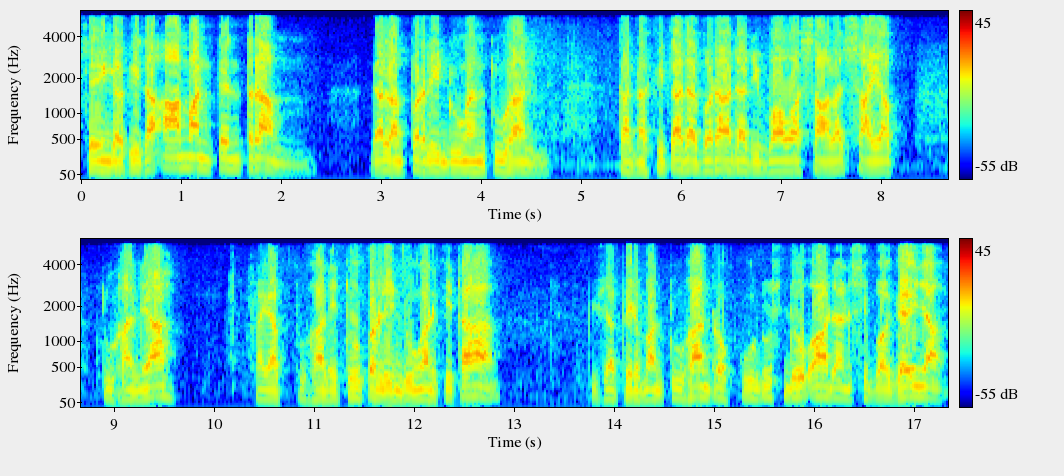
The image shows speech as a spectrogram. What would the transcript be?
sehingga kita aman tentram dalam perlindungan Tuhan. Karena kita ada berada di bawah sayap Tuhan ya sayap Tuhan itu perlindungan kita. Bisa firman Tuhan, roh kudus, doa dan sebagainya.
